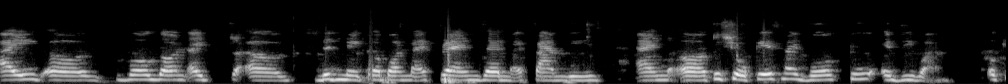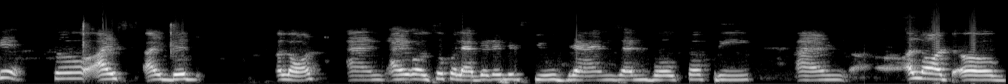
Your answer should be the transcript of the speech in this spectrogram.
I uh, worked on, I uh, did makeup on my friends and my families and uh, to showcase my work to everyone. Okay so i i did a lot and i also collaborated with few brands and worked for free and a lot of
